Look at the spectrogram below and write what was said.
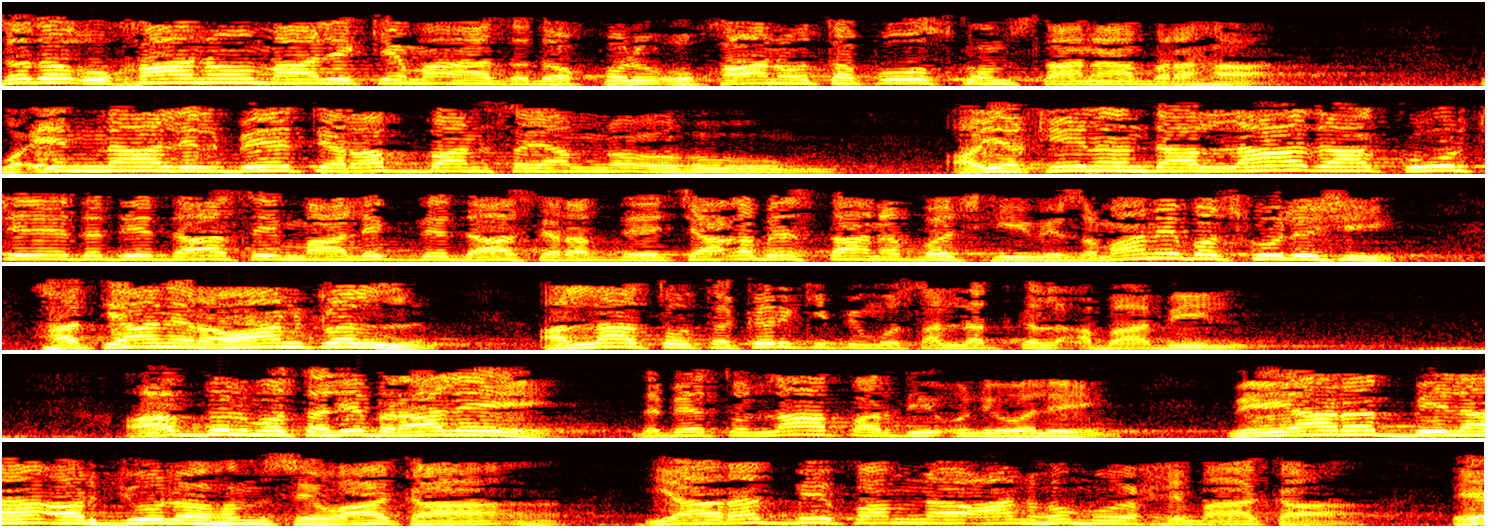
زد اوخانو مالک ما زد خپل اوخانو تپوس کوم ستانا برها و انا للبیت ربا سیمنعه او یقینا د الله دا کور چې د دې داسې مالک دې داسې رب دې چاغه بستانه بچ کی وي زمانه بچ کول شي هتیان روان کړل الله تو تکر کی په مسلط کل ابابیل عبد المطلب رااله د بیت الله پر دی اونیولې وی یا رب لا ارجو لهم سواکا یا رب فمنا عنهم وحماکا اے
